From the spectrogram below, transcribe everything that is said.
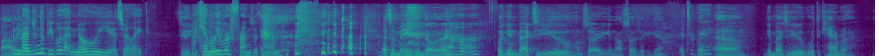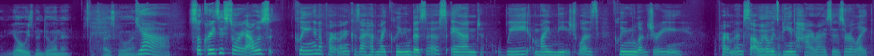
bombing. Imagine the people that know who he is. They're like, Dude, I can't believe we're friends with him. That's amazing though, right? uh-huh. But getting back to you, I'm sorry, getting off subject again. It's But okay. uh, getting back to you with the camera, and you always been doing it since high school. And Yeah. So crazy story. I was cleaning an apartment because I had my cleaning business, and we my niche was cleaning luxury apartments. So I would always be in high rises or like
